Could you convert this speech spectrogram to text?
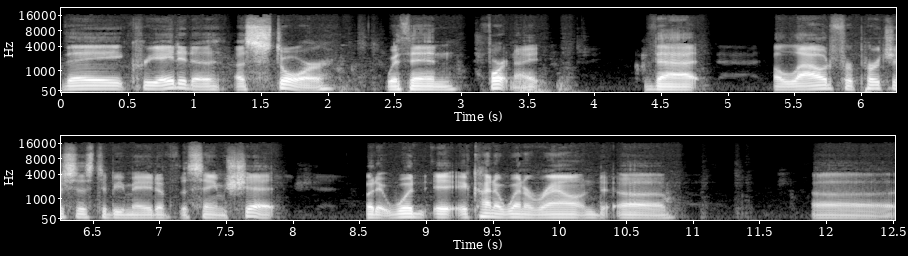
they created a, a store within Fortnite that allowed for purchases to be made of the same shit, but it would it, it kind of went around uh, uh,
